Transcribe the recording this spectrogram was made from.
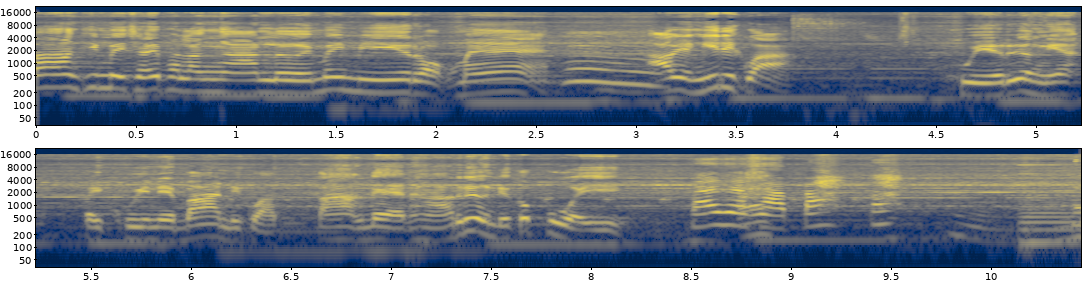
บ้างที่ไม่ใช้พลังงานเลยไม่มีหรอกแม่ เอาอย่างนี้ดีกว่า คุยเรื่องเนี้ยไปคุยในบ้านดีกว่า ตากแดดหาเรื่องเดี๋ยวก็ป่วยอีก ไปเลยค่ะไปไป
